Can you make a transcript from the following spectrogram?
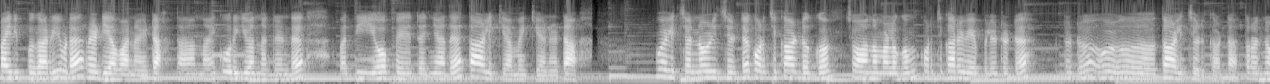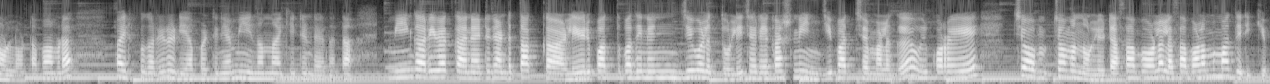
പരിപ്പ് കറി ഇവിടെ റെഡി ആവാനായിട്ടാ. നന്നായി കുറുകി വന്നിട്ടുണ്ട്. അപ്പോൾ തീ ഓഫ് ചെയ്തിട്ട് അത് താളിക്കാൻ വെക്കുകയാണ് കേട്ടോ. വെളിച്ചെണ്ണ ഒഴിച്ചിട്ട് കുറച്ച് കടുകും ചുവന്നമുളകും കുറച്ച് കറിവേപ്പില ഇട്ടിട്ട് ഇട്ടിട്ട് താളിച്ചെടുക്കാം കേട്ടോ. അത്ര തന്നെ ഉള്ളൂ കേട്ടോ. അപ്പോൾ നമ്മുടെ പരിപ്പ് കറി റെഡി ആയപ്പോഴത്തേന് ഞാൻ മീൻ നന്നാക്കിയിട്ടുണ്ടായിരുന്നു കേട്ടോ മീൻ കറി വെക്കാനായിട്ട് രണ്ട് തക്കാളി ഒരു പത്ത് പതിനഞ്ച് വെളുത്തുള്ളി ചെറിയ കഷ്ണം ഇഞ്ചി പച്ചമുളക് ഒരു കുറേ ചുമ ചുമന്നുള്ളി കേട്ടോ സബോള അല്ല സബോള മതിരിക്കും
